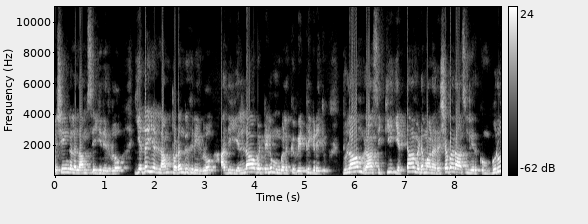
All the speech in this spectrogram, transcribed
விஷயங்கள் எல்லாம் செய்கிறீர்களோ எதையெல்லாம் தொடங்குகிறீர்களோ அதில் எல்லாவற்றிலும் உங்களுக்கு வெற்றி கிடைக்கும். துலாம் ராசிக்கு எட்டாம் இடமான ரிஷப ராசியில் இருக்கும் குரு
